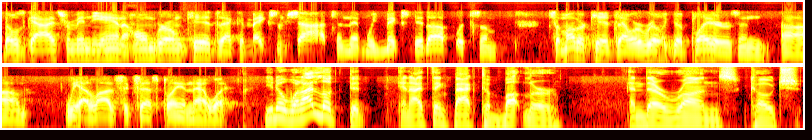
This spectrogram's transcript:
those guys from Indiana, homegrown kids that could make some shots, and then we mixed it up with some some other kids that were really good players, and um, we had a lot of success playing that way. You know, when I looked at and I think back to Butler and their runs, Coach,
